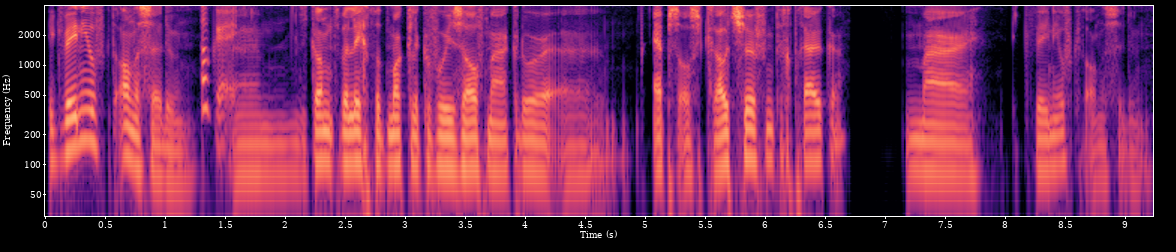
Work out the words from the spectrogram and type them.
Ik weet niet of ik het anders zou doen. Oké. Ehm, je kan het wellicht wat makkelijker voor jezelf maken door eh, apps als crowdsurfing te gebruiken. Maar ik weet niet of ik het anders zou doen.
